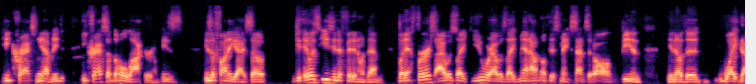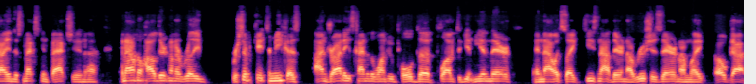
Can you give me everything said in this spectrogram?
He cracks me up, he he cracks up the whole locker room. He's he's a funny guy, so it was easy to fit in with them. But at first, I was like you, where I was like, man, I don't know if this makes sense at all. Being you know the white guy in this Mexican faction, uh, and I don't know how they're going to really reciprocate to me because Andrade is kind of the one who pulled the plug to get me in there. And now it's like he's not there. Now Rush is there. And I'm like, oh God.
